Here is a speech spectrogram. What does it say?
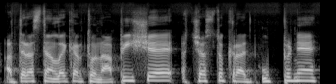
A teraz ten lekár to napíše a častokrát úplne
